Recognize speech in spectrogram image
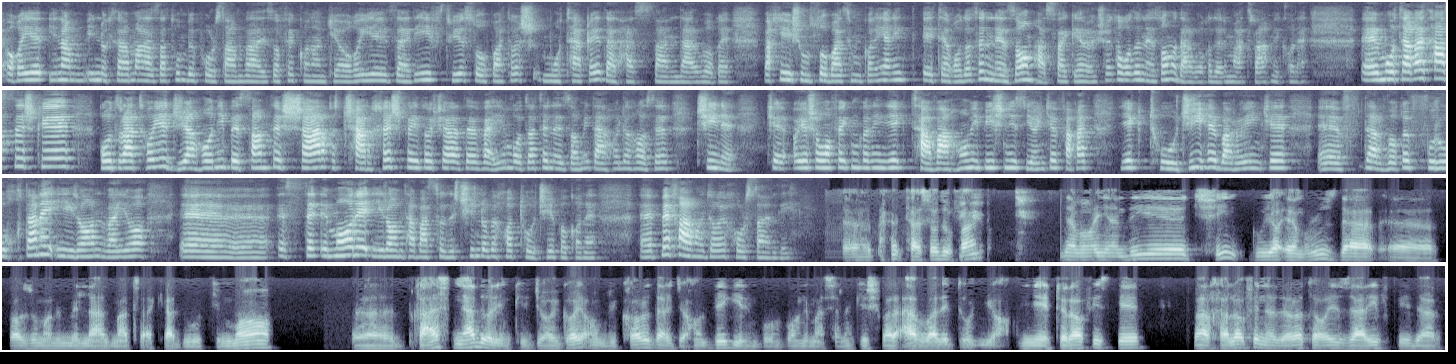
آقای اینم این نکته من ازتون بپرسم و اضافه کنم که آقای ظریف توی صحبتاش معتقد هستن در واقع. وقتی ایشون صحبت می‌کنه یعنی اعتقادات نظام هست و گرایشات خود نظام رو در واقع داره مطرح می‌کنه. معتقد هستش که قدرت های جهانی به سمت شرق چرخش پیدا کرده و این قدرت نظامی در حال حاضر چینه. که آیا شما فکر می‌کنید یک توهمی بیش نیست یا اینکه فقط یک توجیه برای اینکه در واقع فروختن ایران و یا استعمار ایران توسط چین رو بخواد توجیه بکنه؟ بفرمایید آقای خورسندی تصادفا نماینده چین گویا امروز در سازمان ملل مطرح کرده بود که ما قصد نداریم که جایگاه آمریکا رو در جهان بگیریم به عنوان مثلا کشور اول دنیا. این اعترافی است که برخلاف نظرات آقای ظریف که در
